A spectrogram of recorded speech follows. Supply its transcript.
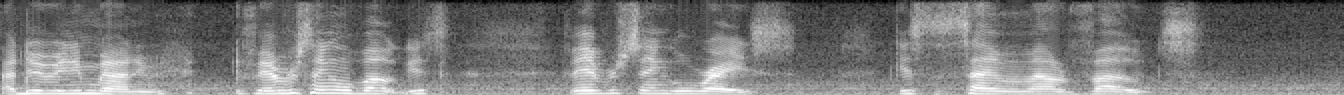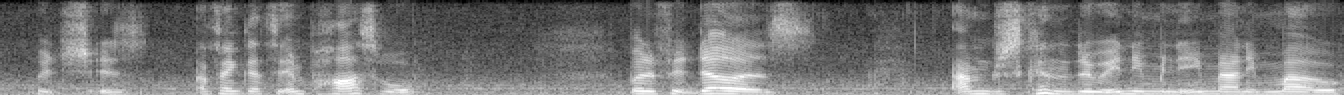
I do anybody if every single vote gets if every single race gets the same amount of votes, which is I think that's impossible but if it does, I'm just going to do any, mini, miny, mo.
